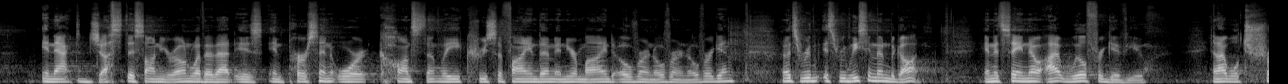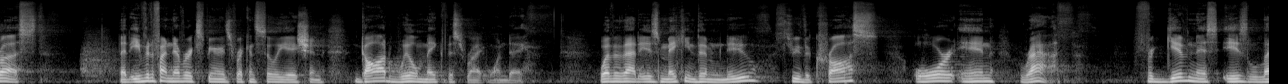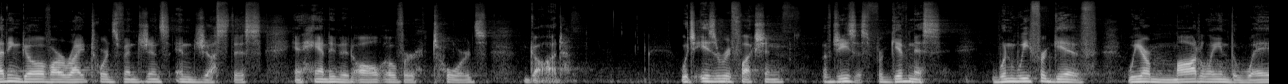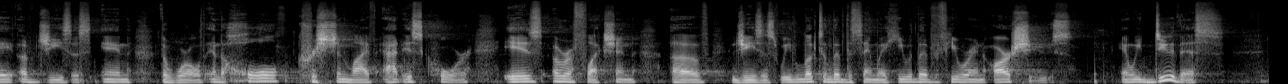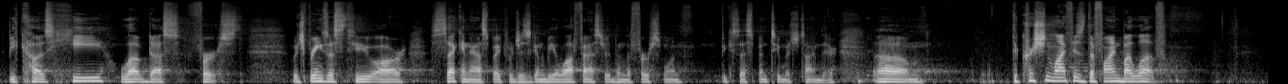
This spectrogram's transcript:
enact justice on your own, whether that is in person or constantly crucifying them in your mind over and over and over again. It's, re- it's releasing them to God. And it's saying, No, I will forgive you. And I will trust that even if I never experience reconciliation, God will make this right one day. Whether that is making them new through the cross or in wrath. Forgiveness is letting go of our right towards vengeance and justice and handing it all over towards God, which is a reflection of Jesus. Forgiveness When we forgive, we are modeling the way of Jesus in the world. And the whole Christian life at its core is a reflection of Jesus. We look to live the same way he would live if he were in our shoes. And we do this because he loved us first. Which brings us to our second aspect, which is going to be a lot faster than the first one because I spent too much time there. Um, the Christian life is defined by love.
